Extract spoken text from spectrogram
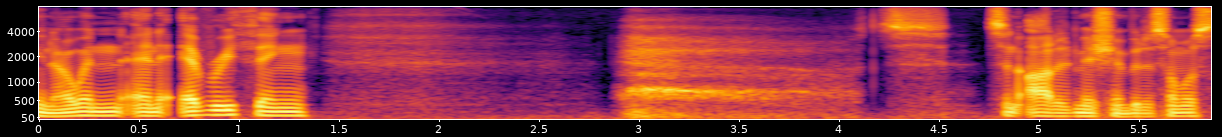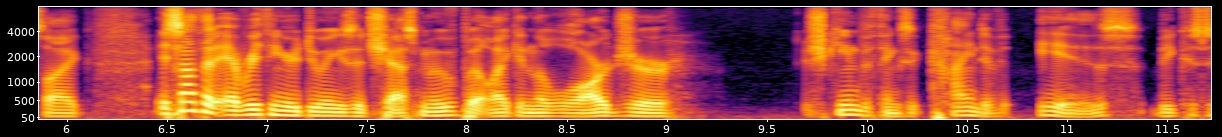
you know, and and everything. It's an odd admission, but it's almost like it's not that everything you're doing is a chess move, but like in the larger scheme of things, it kind of is because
